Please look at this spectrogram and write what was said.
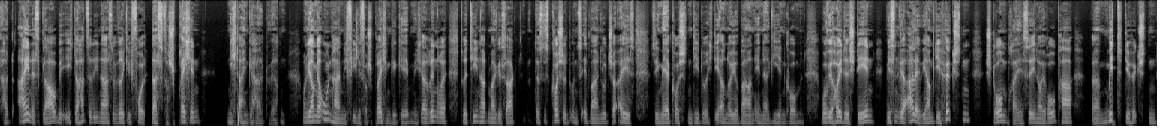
hat eines, glaube ich, da hat sie die Nase wirklich voll, das Versprechen nicht eingehalten werden. Und wir haben ja unheimlich viele Versprechen gegeben. Ich erinnere, Trittin hat mal gesagt, dass es kostet uns etwa ein Lutscher Eis, die Mehrkosten, die durch die erneuerbaren Energien kommen. Wo wir heute stehen, wissen wir alle, wir haben die höchsten Strompreise in Europa mit die höchsten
